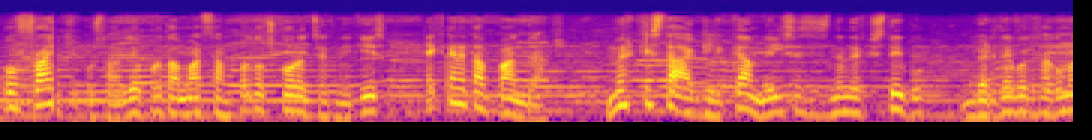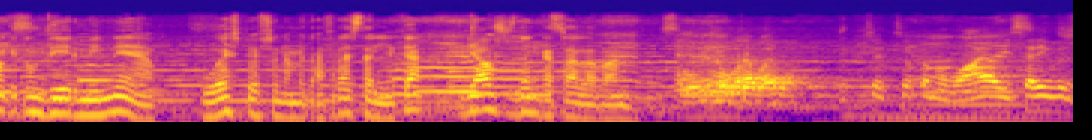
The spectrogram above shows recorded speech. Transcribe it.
ο Φράγκη που στα δύο πρώτα μάτια ήταν πρώτος σκόρε της Εθνικής έκανε τα πάντα. Μέχρι και στα αγγλικά μίλησε στη συνέντευξη τύπου, μπερδεύοντας ακόμα και τον διερμηνέα που έσπευσε να μεταφράσει στα ελληνικά για όσους δεν κατάλαβαν. It took him a while. He said he was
